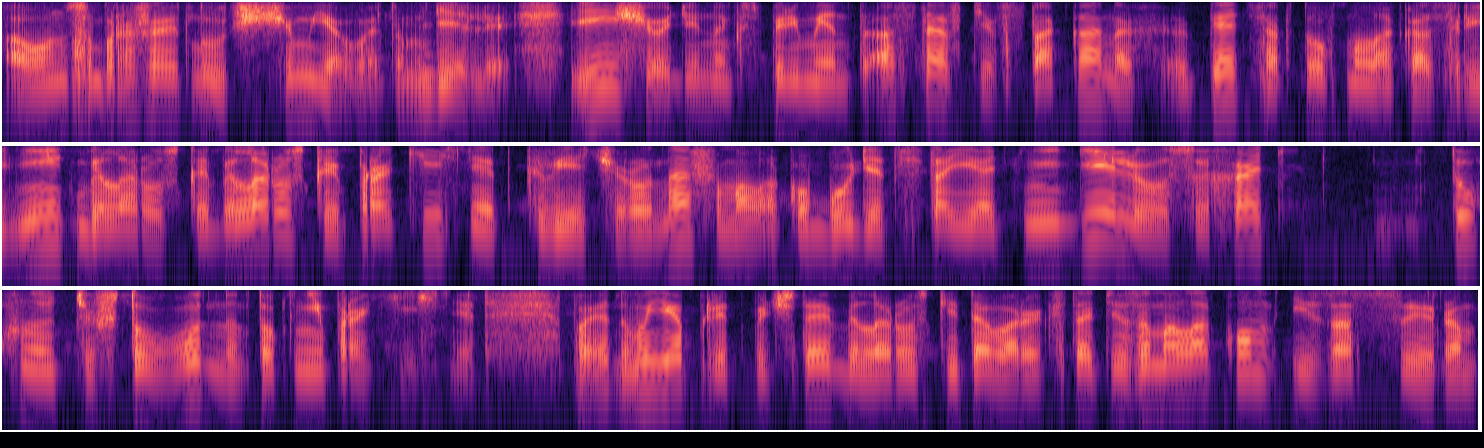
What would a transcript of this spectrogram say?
А он соображает лучше, чем я в этом деле. И еще один эксперимент. Оставьте в стаканах пять сортов молока. Среди них белорусское. Белорусское прокиснет к вечеру вечеру наше молоко будет стоять неделю, усыхать, тухнуть, что угодно, только не прокиснет. Поэтому я предпочитаю белорусские товары. Кстати, за молоком и за сыром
